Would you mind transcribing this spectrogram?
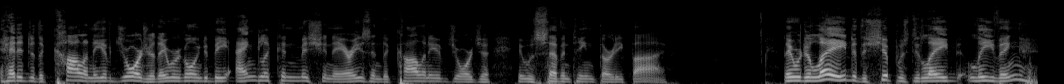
headed to the colony of Georgia. They were going to be Anglican missionaries in the colony of Georgia. It was 1735. They were delayed. The ship was delayed leaving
